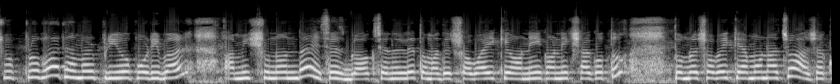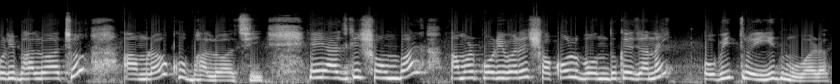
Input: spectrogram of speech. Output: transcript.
সুপ্রভাত, আমার প্রিয় পরিবার। আমি সুনন্দা এস এস ব্লগ চ্যানেলে তোমাদের সবাইকে অনেক অনেক স্বাগত। তোমরা সবাই কেমন আছো? আশা করি ভালো আছো। আমরাও খুব ভালো আছি। এই আজকে সোমবার, আমার পরিবারের সকল বন্ধুকে জানাই পবিত্র ঈদ মুবারক।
